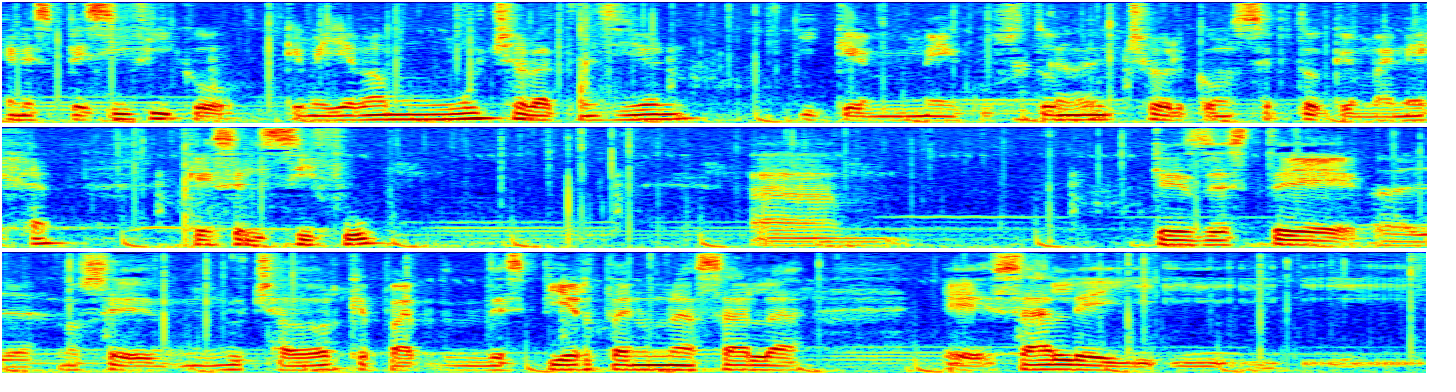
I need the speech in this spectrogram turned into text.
en específico que me llama mucho la atención y que me gustó mucho el concepto que maneja, que es el Sifu. que es de este, ah, no sé, un luchador que despierta en una sala, eh, sale y y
